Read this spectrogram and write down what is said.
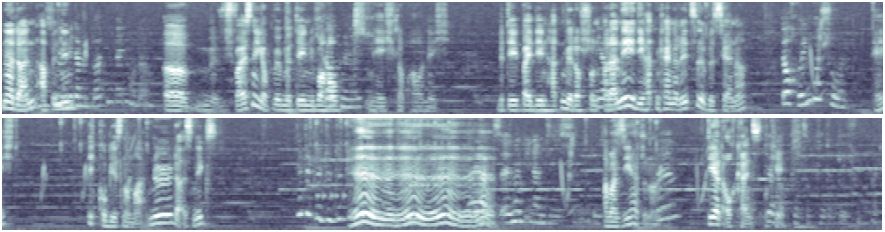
Na dann, ab in wir den. wieder mit Leuten reden, oder? Äh, ich weiß nicht, ob wir mit denen Ich glaub überhaupt. nicht. Nee, ich glaube auch nicht. Mit den, bei denen hatten wir doch schon. Ja. Oder nee, die hatten keine Rätsel bisher, ne? Doch, Ringo schon. Echt? Ich probier's nochmal. Nö, da ist nix. Du, du, du, du, du. Aber Naja, das erinnert ihn an dieses. dieses sie hatte noch. Film. Die hat auch keins. Okay. doch, jetzt okay, dann gehe ich schon weiter.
